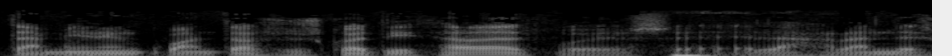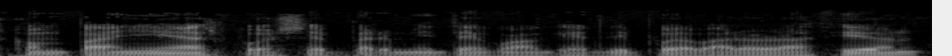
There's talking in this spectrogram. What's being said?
también en cuanto a sus cotizadas pues eh, las grandes compañías pues se permiten cualquier tipo de valoración.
